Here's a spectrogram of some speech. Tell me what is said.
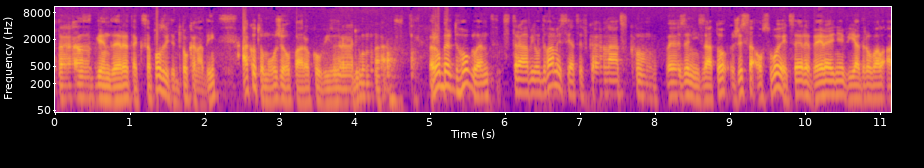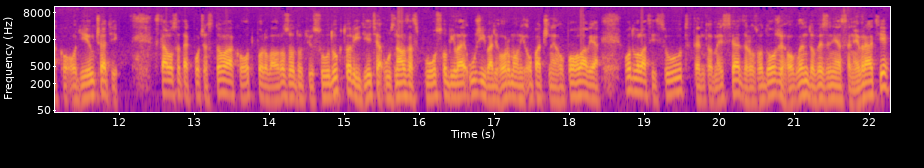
transgender, tak sa pozrite do Kanady, ako to môže o pár rokov vyzerať u nás. Robert Hogland strávil dva mesiace v kanádskom väzení za to, že sa o svojej cére verejne vyjadroval ako o dievčati. Stalo sa tak počas toho, ako odporoval rozhodnutiu súdu, ktorý dieťa uznal za spôsobilé užívať hormóny opačného pohľavia. Odvolací súd tento mesiac rozhodol, že Hogland do väzenia sa nevráti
